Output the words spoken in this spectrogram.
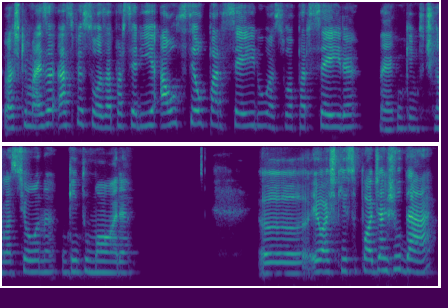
Eu acho que mais as pessoas, a parceria ao seu parceiro, a sua parceira, né? Com quem tu te relaciona, com quem tu mora. Ah, eu acho que isso pode ajudar,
